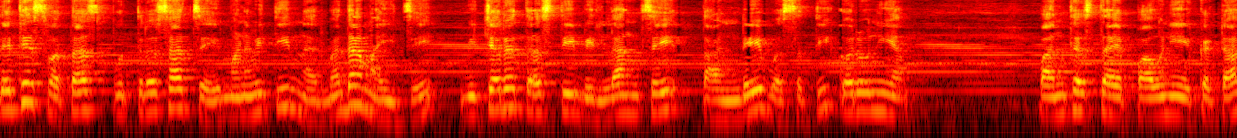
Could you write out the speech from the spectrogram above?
तेथे स्वतःच पुत्रसाचे म्हणविती नर्मदा माईचे विचारत असती बिल्लांचे तांडे वसती करून या पांथस्थाय पाहुणी एकटा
